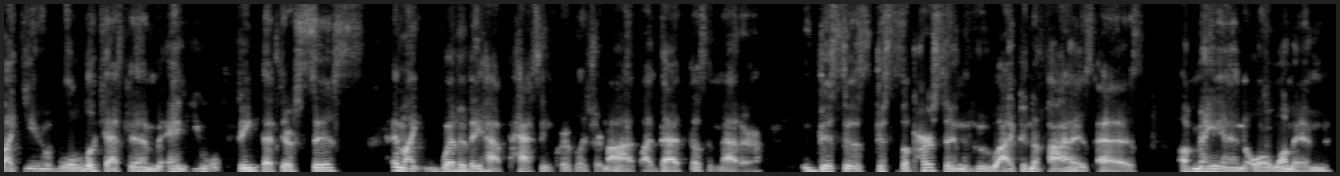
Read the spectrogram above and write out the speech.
like, you will look at them and you will think that they're cis, and like whether they have passing privilege or not, like that doesn't matter. This is this is a person who identifies as a man or a woman,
